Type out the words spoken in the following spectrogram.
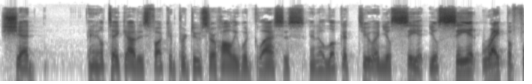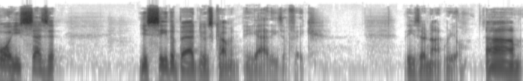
shed and he'll take out his fucking producer Hollywood glasses and he'll look at you and you'll see it. You'll see it right before he says it. You see the bad news coming. Yeah, these are fake. These are not real. Um,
